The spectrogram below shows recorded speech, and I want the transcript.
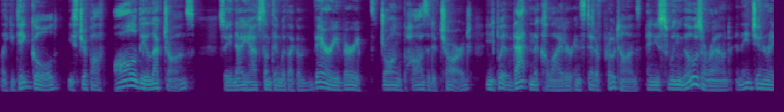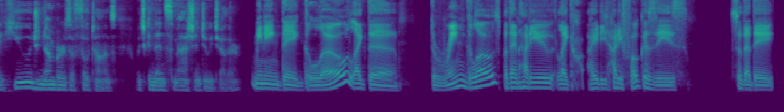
Like you take gold, you strip off all of the electrons. So you- now you have something with like a very, very strong positive charge. And you put that in the collider instead of protons, and you swing those around, and they generate huge numbers of photons, which can then smash into each other. Meaning they glow like the the ring glows. But then how do you like how do you, how do you focus these so that they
